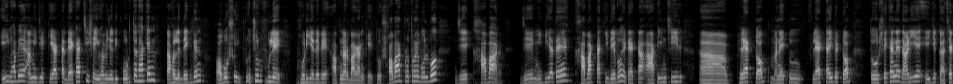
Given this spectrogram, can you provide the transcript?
এইভাবে আমি যে কেয়ারটা দেখাচ্ছি, সেইভাবে যদি করতে থাকেন, তাহলে দেখবেন অবশ্যই প্রচুর ফুলে ভরিয়ে দেবে আপনার বাগানকে। তো সবার প্রথমে বলব যে খাবার যে মিডিয়াতে খাবারটা কি দেব, এটা একটা আট ইঞ্চির ফ্ল্যাট টব মানে একটু ফ্ল্যাট টাইপের টব তো সেখানে দাঁড়িয়ে এই যে গাছের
